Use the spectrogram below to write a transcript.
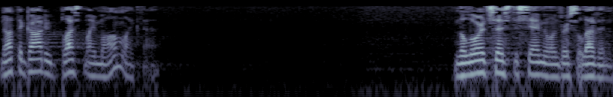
Not the God who blessed my mom like that. And the Lord says to Samuel in verse 11,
